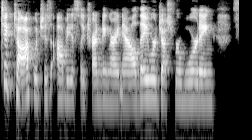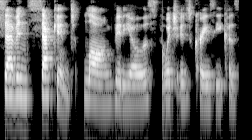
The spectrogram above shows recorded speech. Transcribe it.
TikTok, which is obviously trending right now, they were just rewarding seven second long videos, which is crazy because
